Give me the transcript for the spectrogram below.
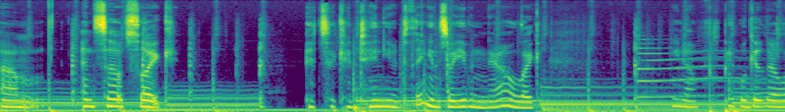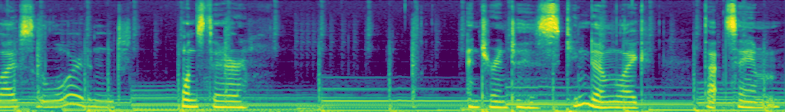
Um, and so it's like it's a continued thing, and so even now, like you know, people give their lives to the Lord, and once they're enter into His kingdom, like that same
